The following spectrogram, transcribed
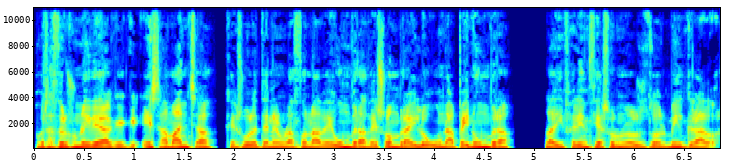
pues haceros una idea que esa mancha, que suele tener una zona de umbra, de sombra y luego una penumbra, la diferencia son unos 2000 grados.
